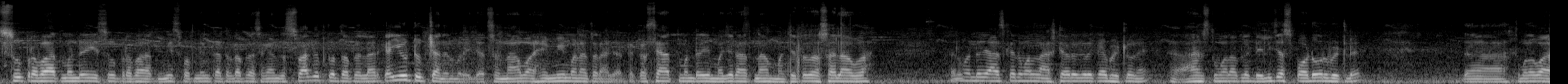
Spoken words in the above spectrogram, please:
सुप्रभात मंडळी सुप्रभात. मी स्वप्नील कातड आपल्या सगळ्यांचं स्वागत करतो आपल्या लाडक्या यूट्यूब चॅनलमध्ये ज्याचं नाव आहे मी मनाचा राजा तर कसे आहात मंडळी? मजेत आहात ना? मजेतच असायला हवं. तर मंडळी आज काय तुम्हाला नाश्त्यावर वगैरे काय भेटलो नाही? आज तुम्हाला आपल्या डेलीच्या स्पॉटवर भेटलो आहे तुम्हाला वा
